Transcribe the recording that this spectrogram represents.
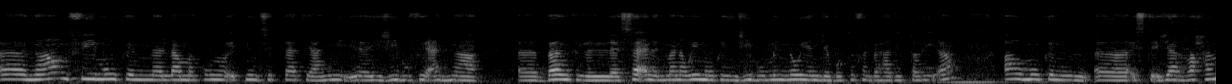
آه نعم في ممكن لما يكونوا اثنين ستات يعني آه، يجيبوا في عندنا آه بنك للسائل المنوي ممكن يجيبوا منه ينجبوا طفل بهذه الطريقة أو ممكن استئجار رحم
